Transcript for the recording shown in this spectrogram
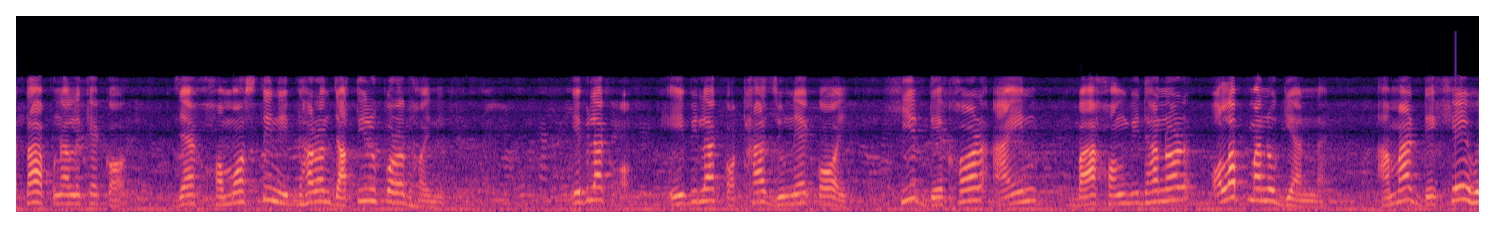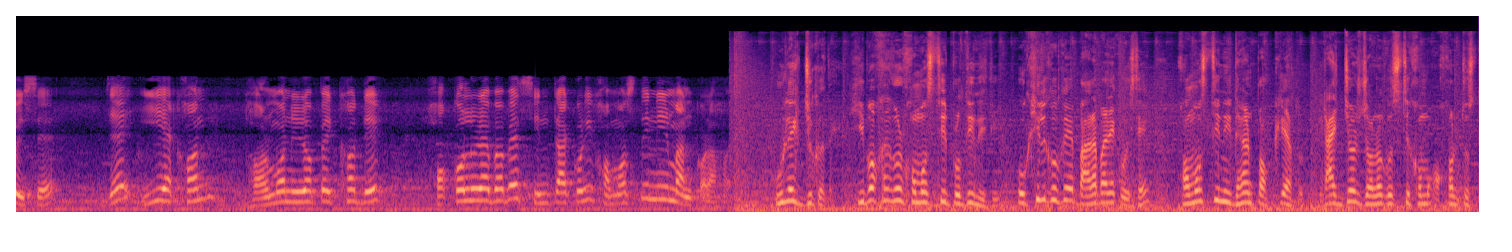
এটা আপোনালোকে কওক যে সমষ্টি নিৰ্ধাৰণ জাতিৰ ওপৰত হয় নেকি? এইবিলাক এইবিলাক কথা যোনে কয় সি দেশৰ আইন বা সংবিধানৰ অলপমানো জ্ঞান নাই। আমাৰ দেশেই হৈছে যে ই এখন ধৰ্মনিৰপেক্ষ দেশ সকলোৰে বাবে চিন্তা কৰি সমষ্টি নিৰ্মাণ কৰা হয়। উল্লেখযোগ্য যে শিৱসাগৰ সমষ্টিৰ প্ৰতিনিধি অখিল গগৈয়ে বাৰে বাৰে কৈছে সমষ্টি নিৰ্ধাৰণ প্ৰক্ৰিয়াটোত ৰাজ্যৰ জনগোষ্ঠীসমূহ অসন্তুষ্ট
